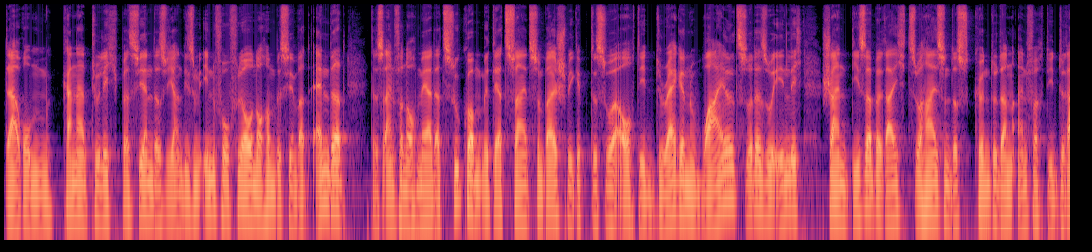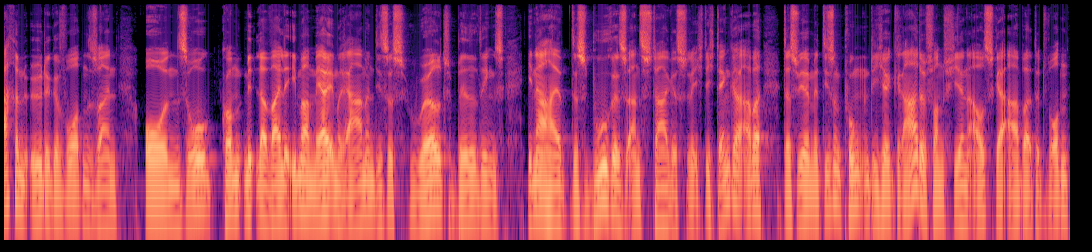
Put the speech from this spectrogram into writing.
Darum kann natürlich passieren, dass sich an diesem Infoflow noch ein bisschen was ändert, dass einfach noch mehr dazukommt mit der Zeit. Zum Beispiel gibt es wohl auch die Dragon Wilds oder so ähnlich, scheint dieser Bereich zu heißen. Das könnte dann einfach die Drachenöde geworden sein. Und so kommt mittlerweile immer mehr im Rahmen dieses Worldbuildings innerhalb des Buches ans Tageslicht. Ich denke aber, dass wir mit diesen Punkten, die hier gerade von vielen ausgearbeitet wurden,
